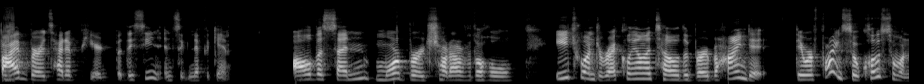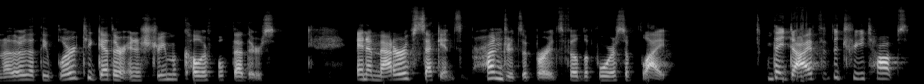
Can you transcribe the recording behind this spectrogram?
Five birds had appeared, but they seemed insignificant. All of a sudden, more birds shot out of the hole, each one directly on the tail of the bird behind it. They were flying so close to one another that they blurred together in a stream of colorful feathers. In a matter of seconds, hundreds of birds filled the forest of flight. They dived through the treetops,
